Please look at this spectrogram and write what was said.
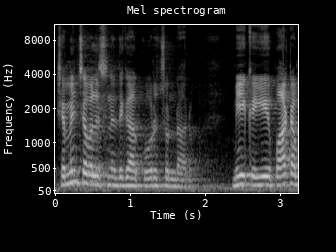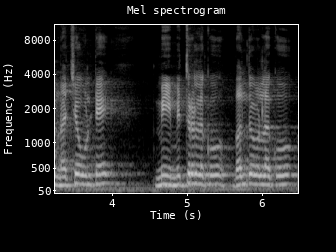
క్షమించవలసినదిగా కోరుచున్నాను. మీకు ఈ పాఠం నచ్చి ఉంటే మీ మిత్రులకు బంధువులకు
